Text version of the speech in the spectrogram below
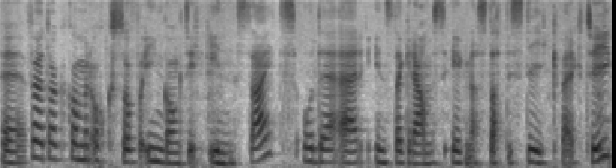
Eh, företaget kommer också få ingång till Insights och det är Instagrams egna statistikverktyg.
